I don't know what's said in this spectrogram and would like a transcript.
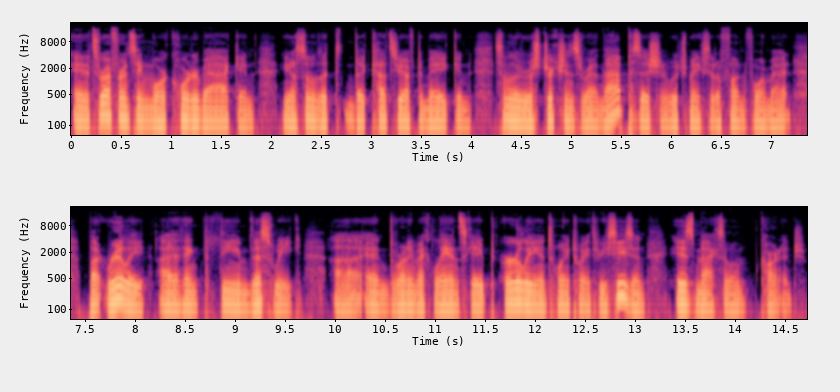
and it's referencing more quarterback and you know some of the the cuts you have to make and some of the restrictions around that position, which makes it a fun format. But really, I think the theme this week uh, and the running back landscaped early in 2023 season is Maximum Carnage.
